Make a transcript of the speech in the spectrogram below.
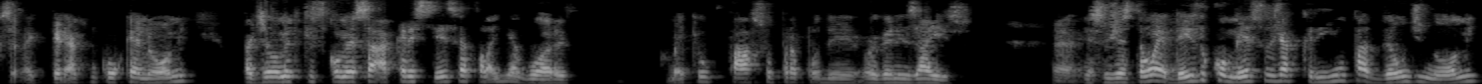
você vai criar com qualquer nome. A partir do momento que isso começa a crescer, você vai falar, e agora? Como é que eu faço para poder organizar isso? É. a sugestão é, desde o começo, já crie um padrão de nome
